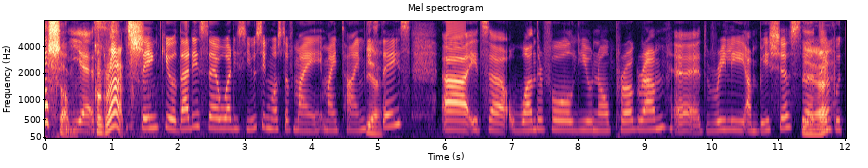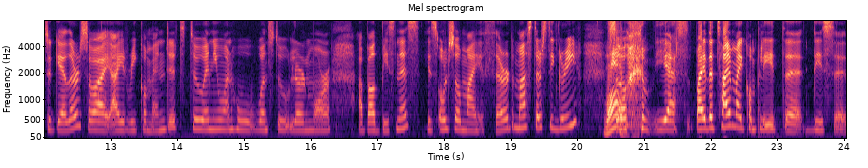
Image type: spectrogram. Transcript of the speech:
Awesome! Yes. Congrats! Thank you. That is uh, what is using most of my my time these Yeah. days. Uh, it's a wonderful, you know, program. Uh, it's really ambitious that Yeah. they put together. So I, I recommend it to anyone who wants to learn more about business. It's also my third master's degree. Wow. So yes, by the time I complete uh, this uh,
